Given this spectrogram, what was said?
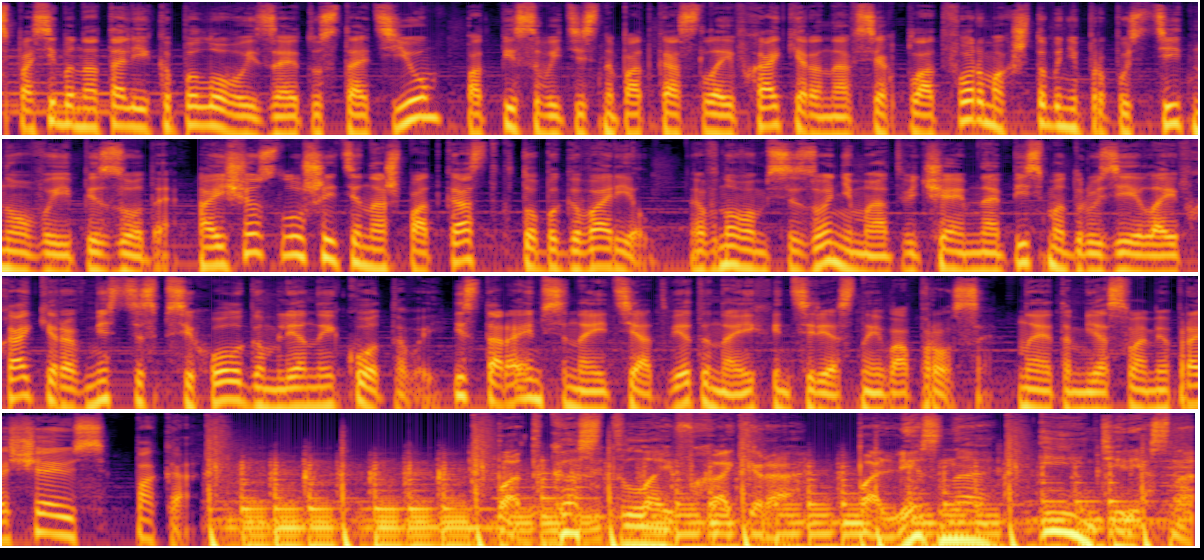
Спасибо Наталье Копыловой за эту статью. Подписывайтесь на подкаст Лайфхакера на всех платформах, чтобы не пропустить новые эпизоды. А еще слушайте наш подкаст «Кто бы говорил». В новом сезоне мы отвечаем на письма друзей Лайфхакера вместе с психологом Леной Котовой и стараемся найти ответы на их интересные вопросы. На этом я с вами прощаюсь. Пока. Подкаст Лайфхакера. Полезно и интересно.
